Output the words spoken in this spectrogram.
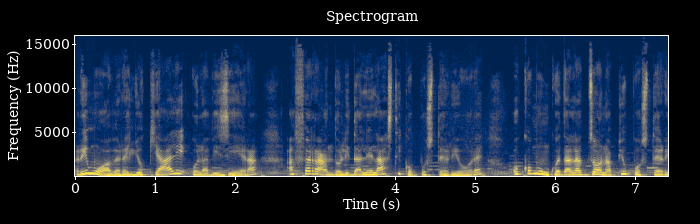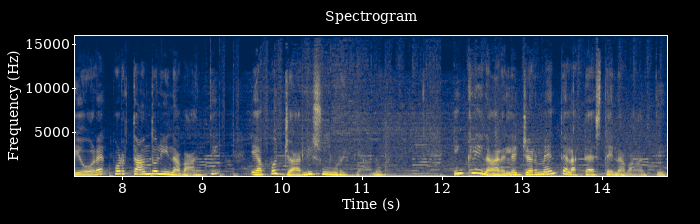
Rimuovere gli occhiali o la visiera afferrandoli dall'elastico posteriore o comunque dalla zona più posteriore portandoli in avanti e appoggiarli su un ripiano. Inclinare leggermente la testa in avanti,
